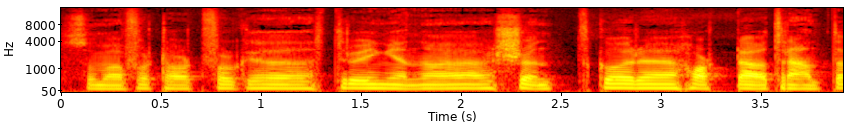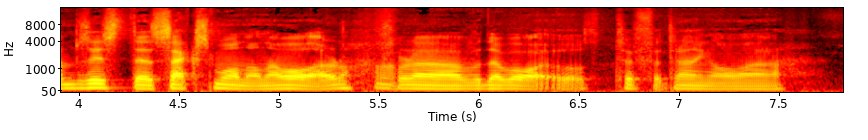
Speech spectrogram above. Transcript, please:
som jeg har fortalt folk, jeg tror ingen har skjønt hvor eh, hardt jeg har trent de siste seks månedene jeg var der. da. For det, det var jo tøffe treninger. og jeg,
